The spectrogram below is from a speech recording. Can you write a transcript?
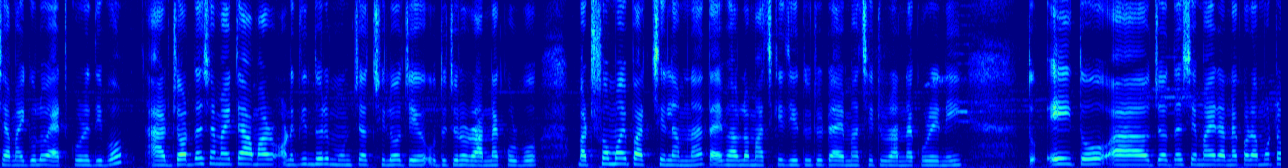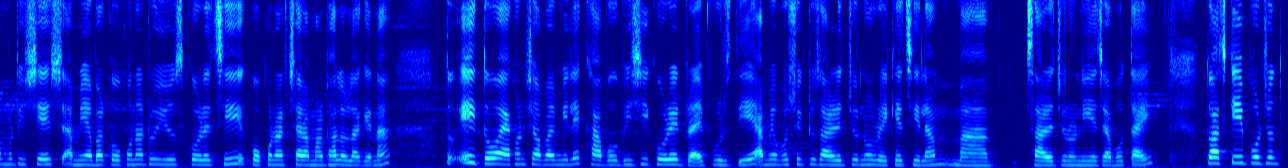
সেমাইগুলো অ্যাড করে দিব। আর জর্দা সেমাইটা আমার অনেকদিন ধরে মন চাচ্ছিল যে ওদের জন্য রান্না করব বাট সময় পাচ্ছিলাম না। তাই ভাবলাম আজকে যেহেতু একটু টাইম আছে, একটু রান্না করে নিই। তো এই তো জর্দা সেমাই রান্না করা মোটামুটি শেষ। আমি আবার কোকোনাটও ইউজ করেছি। কোকোনাট ছাড়া আমার ভালো লাগে না। তো এই তো, এখন সবাই মিলে খাব বেশি করে ড্রাই ফ্রুটস দিয়ে। আমি অবশ্যই একটু স্যারের জন্য রেখেছিলাম। স্যারের জন্য নিয়ে যাব তাই। তো আজকে এই পর্যন্ত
